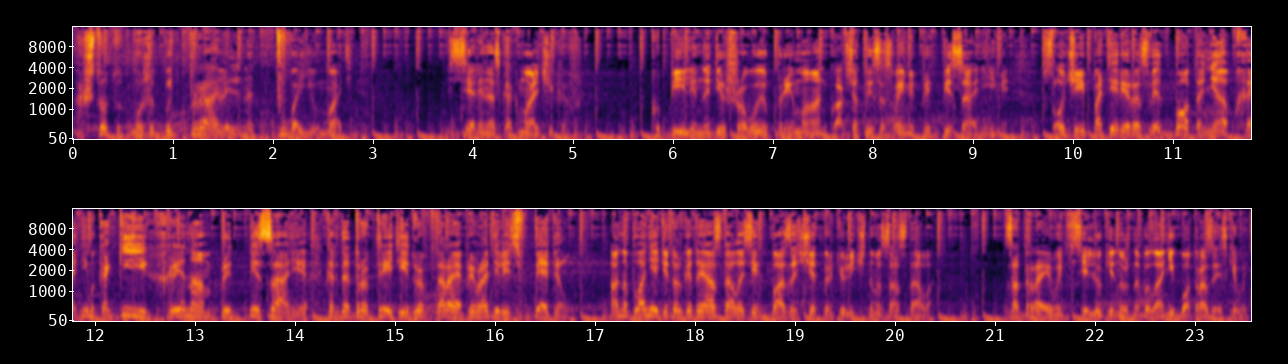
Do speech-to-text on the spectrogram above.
А что тут может быть правильно, твою мать? Взяли нас как мальчиков. Купили на дешевую приманку, а все ты со своими предписаниями. В случае потери разведбота необходимо... Какие хренам предписания, когда дробь третья и дробь вторая превратились в пепел? А на планете только-то и осталась их база с четвертью личного состава. Задраивать все люки нужно было, а не бот разыскивать.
